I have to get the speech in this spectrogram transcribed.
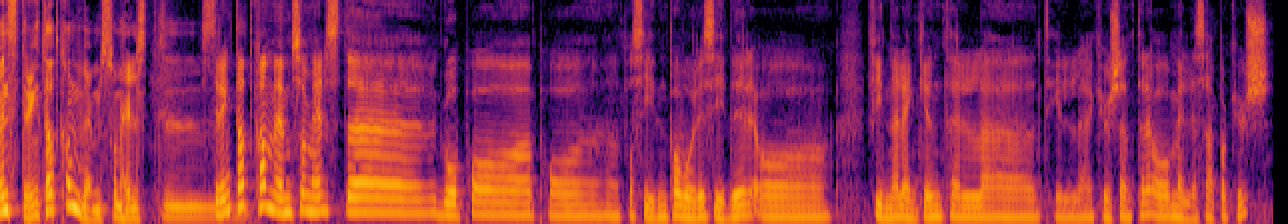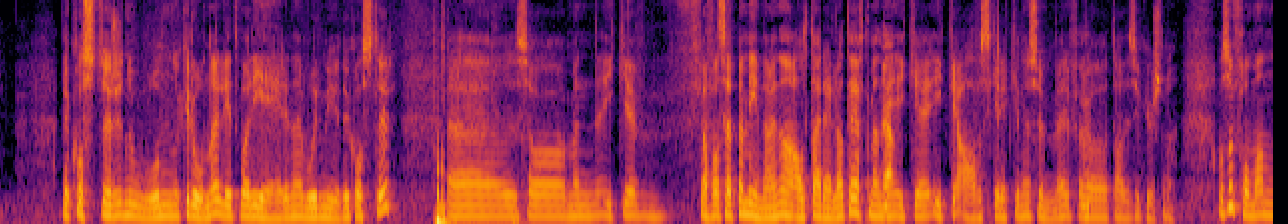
Men strengt tatt kan hvem som helst eh, Strengt tatt kan hvem som helst uh, gå på, på, på siden på våre sider og finne lenken til, uh, til kurssenteret og melde seg på kurs. Det koster noen kroner, litt varierende hvor mye det koster. Så, men ikke i hvert fall sett med mine øyne, alt er relativt, men Ja. ikke, ikke avskrekkende summer for å ta disse kursene. Og så får man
